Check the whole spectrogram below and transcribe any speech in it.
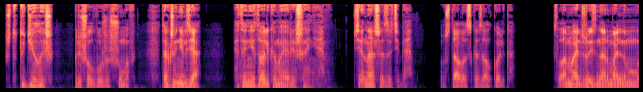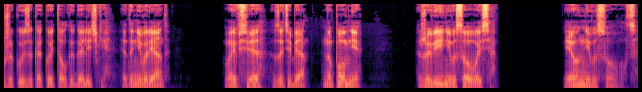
«Что ты делаешь?» — пришел в ужас Шумов. «Так же нельзя. Это не только мое решение. Все наши за тебя», — устало сказал Колька. «Сломать жизнь нормальному мужику из-за какой-то алкоголички — это не вариант. Мы все за тебя, но помни, живи и не высовывайся». И он не высовывался.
